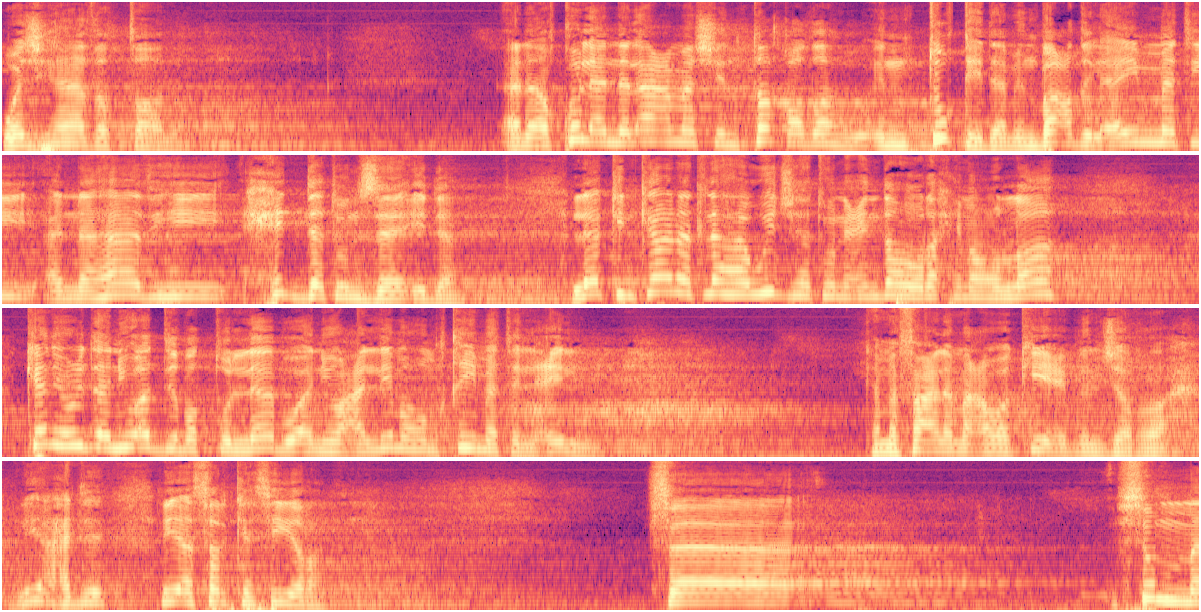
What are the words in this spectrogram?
وجه هذا الطالب. أنا أقول أن الأعمش انتقضه انتقد من بعض الأئمة أن هذه حدة زائدة لكن كانت لها وجهة عنده رحمه الله كان يريد أن يؤدب الطلاب وأن يعلمهم قيمة العلم. كما فعل مع وكيع بن الجراح. ليه أثر كثيرة. ف ثم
